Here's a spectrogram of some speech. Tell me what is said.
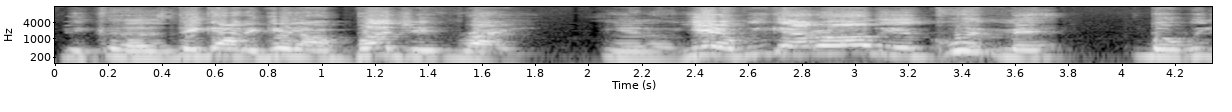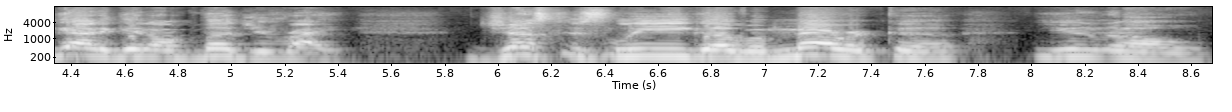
because they got to get our budget right. You know, yeah, we got all the equipment, but we got to get our budget right. Justice League of America, you know,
